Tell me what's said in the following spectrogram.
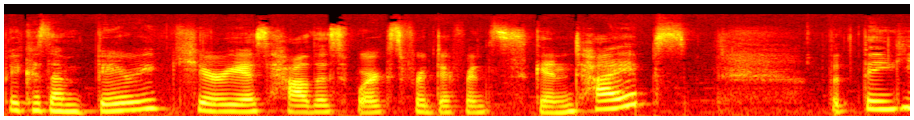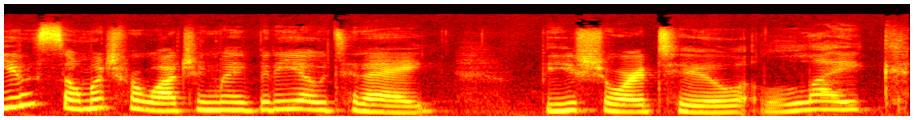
because I'm very curious how this works for different skin types. But thank you so much for watching my video today. Be sure to like,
